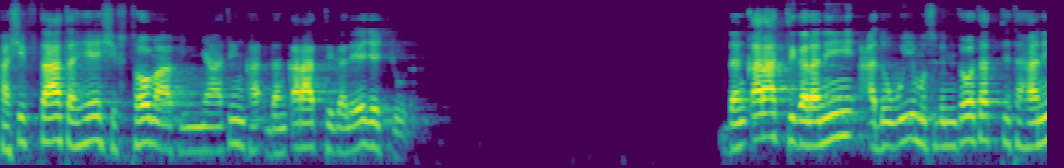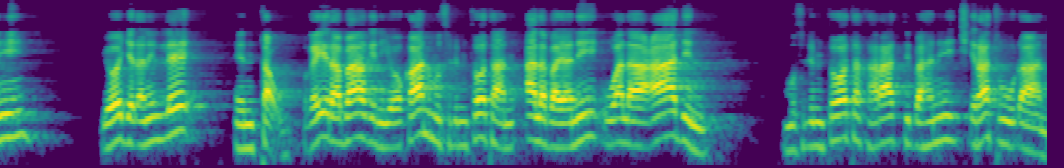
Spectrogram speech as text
ka shiftaa tahee shiftoomaaf hin nyaatin ka danqaraatti galee jechuudha. Danqaraatti galanii aduwwii muslimtootatti tahanii yoo jedhanillee hin ta'u. Gayra baaqin yookaan muslimtootaan ala bayanii walaa caadin muslimtoota karaatti bahanii ciratuudhaan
